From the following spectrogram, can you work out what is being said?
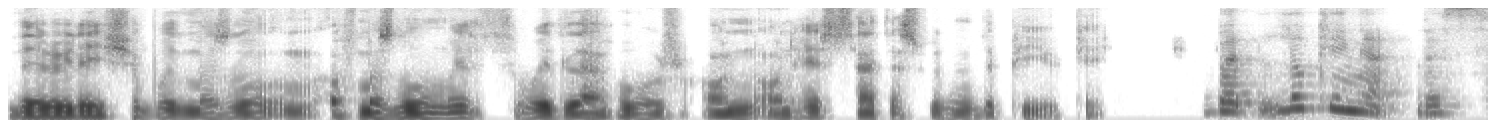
the relationship with Mazloum of Mazloum with with Lahur on on his status within the PUK. But looking at this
